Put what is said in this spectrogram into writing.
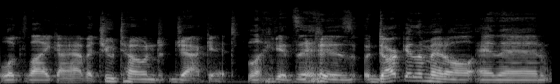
look like I have a two toned jacket. Like it's it is dark in the middle, and then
